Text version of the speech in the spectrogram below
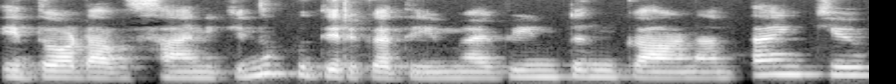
ഇതോടെ അവസാനിക്കുന്നു. പുതിയൊരു കഥയുമായി വീണ്ടും കാണാം. താങ്ക്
